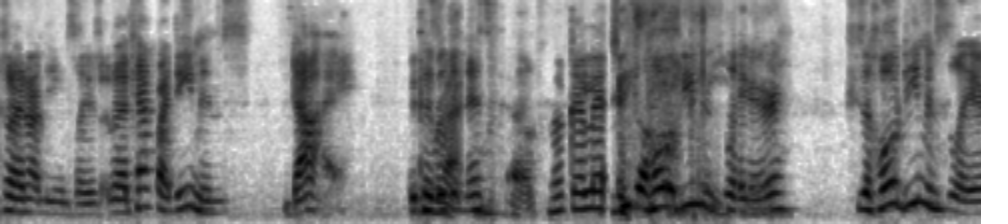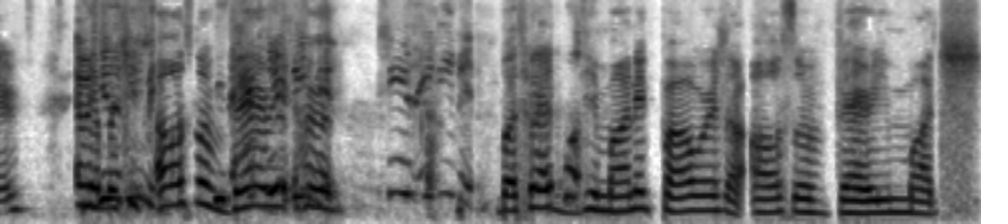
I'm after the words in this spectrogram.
Sorry, not demon slayers. That are attacked by demons die because Right. look at Nezuko. look at that. She's a whole demon slayer. She's a whole demon slayer. I yeah, mean, she's but a she's demon. also She's very actually a her demon. She a demon. but her demonic powers are also very much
